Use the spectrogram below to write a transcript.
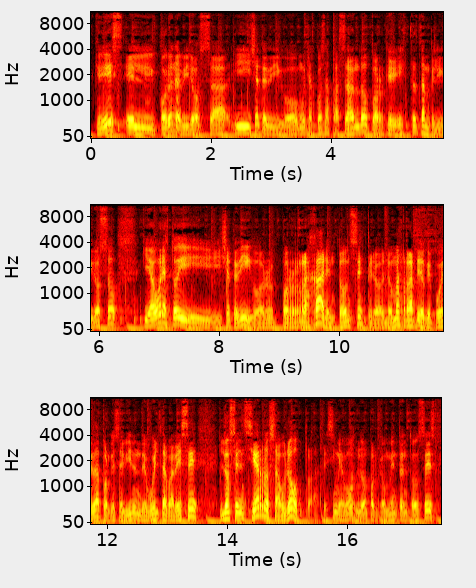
que es el coronavirus. ah, Y ya te digo, muchas cosas pasando porque está tan peligroso que ahora estoy, ya te digo, por rajar entonces, pero lo más rápido que pueda porque se vienen de vuelta, parece, los encierros a Europa. Decime vos, ¿no? Porque aumenta entonces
